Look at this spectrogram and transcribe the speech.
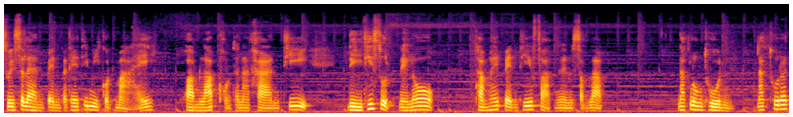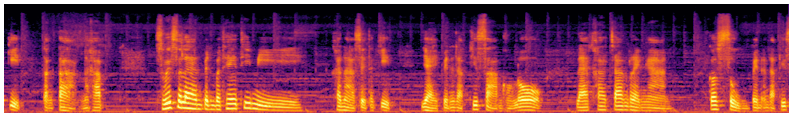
สวิตเซอร์แลนด์เป็นประเทศที่มีกฎหมาย ความลับของธนาคารที่ดีที่สุดในโลกทำให้เป็นที่ฝากเงินสำหรับนักลงทุน นักธุรกิจต่างๆนะครับ สวิตเซอร์แลนด์เป็นประเทศที่มีขนาดเศรษฐกิจใหญ่เป็นอันดับที่ 3 ของโลก และค่าจ้างแรงงาน ก็สูงเป็นอันดับที่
